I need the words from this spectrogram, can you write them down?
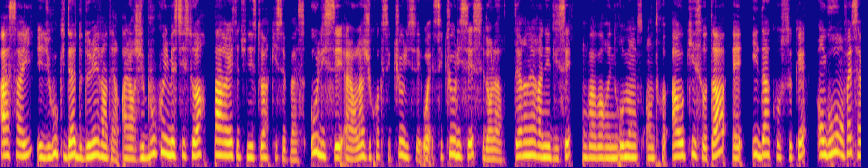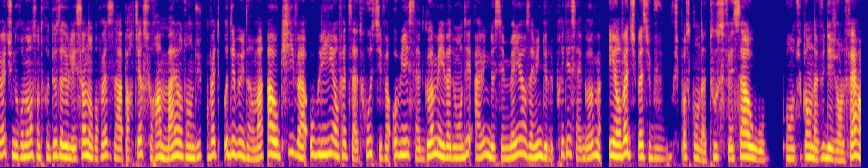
Asahi et du coup qui date de 2021. Alors j'ai beaucoup aimé cette histoire. Pareil, c'est une histoire qui se passe au lycée. Alors là, je crois que c'est que au lycée. Ouais, c'est que au lycée. C'est dans la dernière année de lycée. On va avoir une romance entre Aoki Sota et Ida Kosuke. En gros, en fait, ça va être une romance entre deux adolescents. Donc en fait, ça va partir sur un malentendu. En fait, au début Aoki va oublier en fait sa trousse, il va oublier sa gomme et il va demander à une de ses meilleures amies de lui prêter sa gomme. Et en fait, je sais pas si vous, je pense qu'on a tous fait ça ou en tout cas on a vu des gens le faire.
